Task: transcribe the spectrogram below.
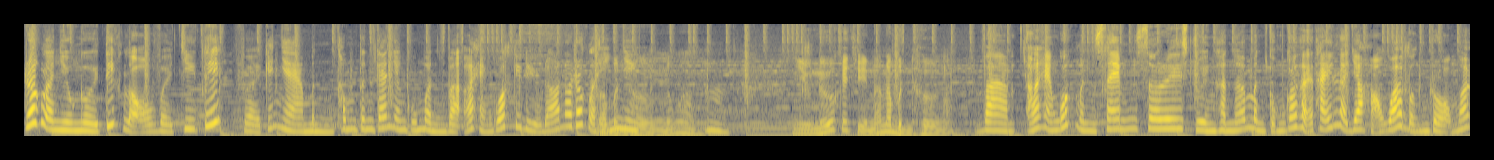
Rất là nhiều người tiết lộ về chi tiết về cái nhà mình thông tin cá nhân của mình và ở Hàn Quốc cái điều đó nó rất là hiển bình nhiên. thường đúng không? Ừ. Nhiều nước cái chuyện đó nó bình thường lắm. Và ở Hàn Quốc mình xem series truyền hình á mình cũng có thể thấy là do họ quá bận rộn á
